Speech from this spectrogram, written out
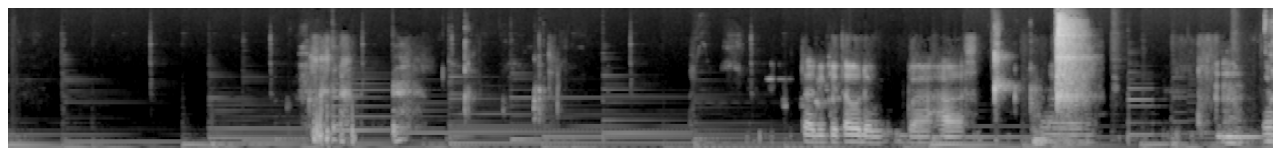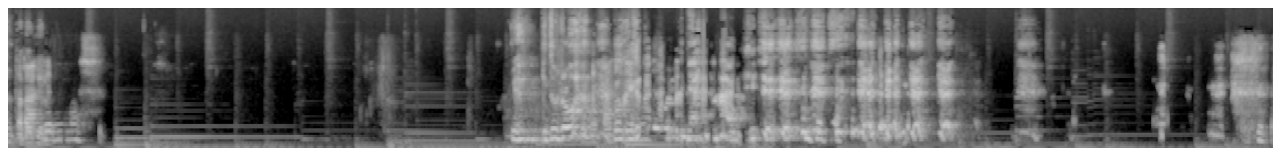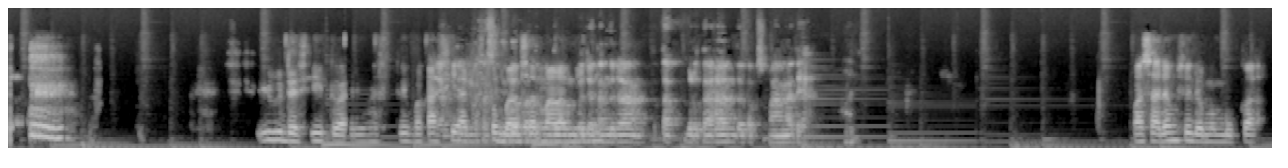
Tadi kita udah bahas Hmm, yang terakhir Mas. ya gitu doang. Ada pertanyaan lagi. Udah sih itu aja Mas. Terima kasih Ya, atas pembahasan malam ini. Tetap bertahan tetap semangat ya Mas Adam sudah membuka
